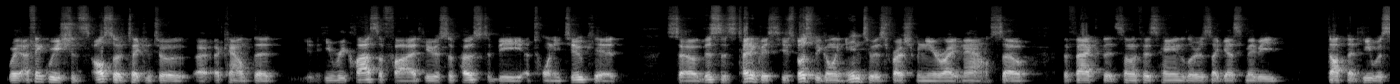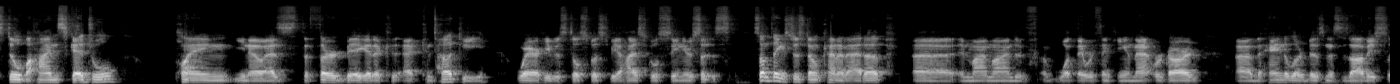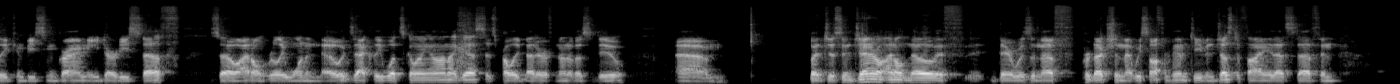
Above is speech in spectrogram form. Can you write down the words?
we, I think we should also take into account that he reclassified. He was supposed to be a 22 kid so this is technically he's supposed to be going into his freshman year right now. So the fact that some of his handlers, I guess, maybe thought that he was still behind schedule, playing, you know, as the third big at, a, at Kentucky, where he was still supposed to be a high school senior. So some things just don't kind of add up uh, in my mind of, of, what they were thinking in that regard. Uh, the handler business is obviously can be some grimy, dirty stuff. So I don't really want to know exactly what's going on. I guess it's probably better if none of us do. Um, but just in general, I don't know if there was enough production that we saw from him to even justify any of that stuff. And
